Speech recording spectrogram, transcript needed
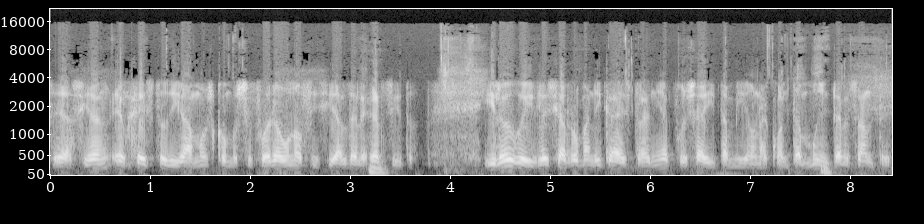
se hacían el gesto, digamos, como si fuera un oficial del ejército. Y luego iglesias románicas extrañas, pues hay también unas cuantas muy interesantes.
